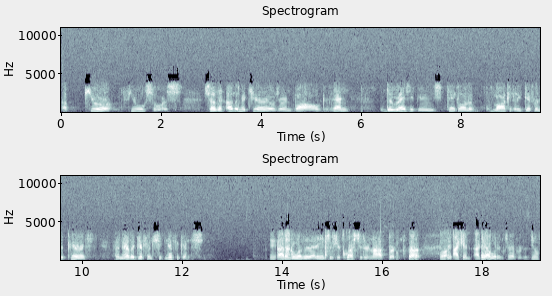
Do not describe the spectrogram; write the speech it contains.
a pure fuel source so that other materials are involved, then the residues take on a markedly different appearance and have a different significance. I don't know whether that answers your question or not, but Well, I can I I would interpret it. you know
